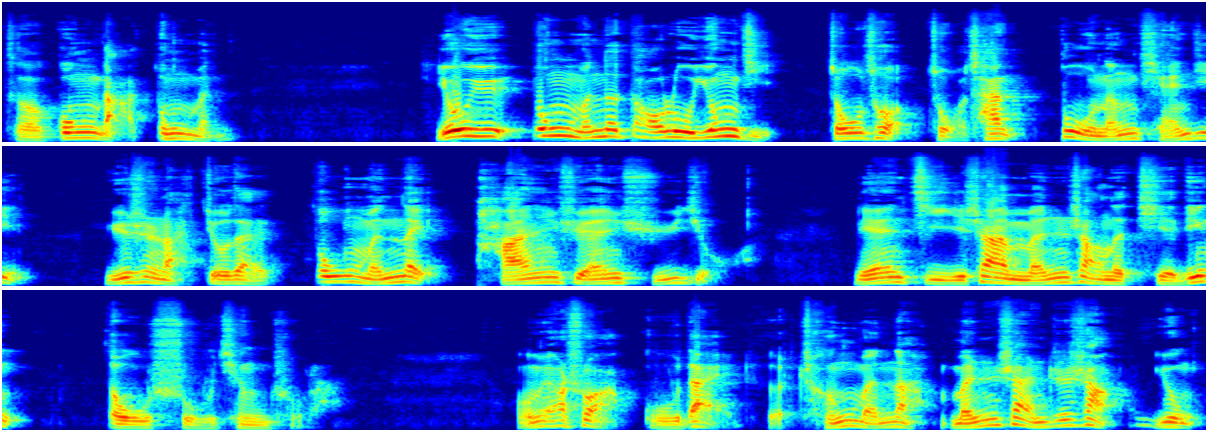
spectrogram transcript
则攻打东门。由于东门的道路拥挤，周错左参不能前进，于是呢就在东门内盘旋许久。连几扇门上的铁钉都数清楚了。我们要说啊，古代这个城门呢，门扇之上用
